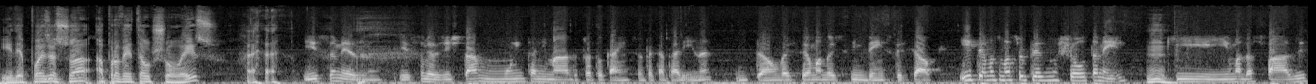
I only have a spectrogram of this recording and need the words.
E depois é só aproveitar o show, é isso? isso mesmo, isso mesmo. A gente está muito animado para tocar em Santa Catarina, então vai ser uma noite assim, bem especial. E temos uma surpresa no show também, hum. que em uma das fases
